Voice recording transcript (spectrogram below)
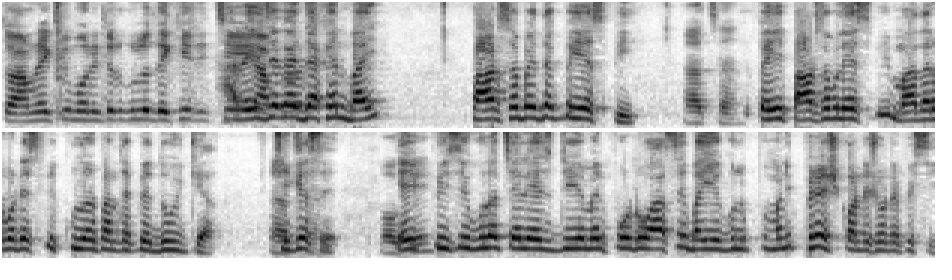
তো আমরা একটু মনিটরগুলো দেখিয়ে দিচ্ছি। আর এই জায়গায় দেখেন ভাই পাওয়ার সাপ্লাই থাকবে এসপি আচ্ছা। এই power supply SP motherboard SP cooler fan থাকবে দুইটা ঠিক আছে? এই পিসি গুলো চাইলে এসডিএম এর পোর্টও আছে ভাই এগুলো মানে ফ্রেশ কন্ডিশনের পিসি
